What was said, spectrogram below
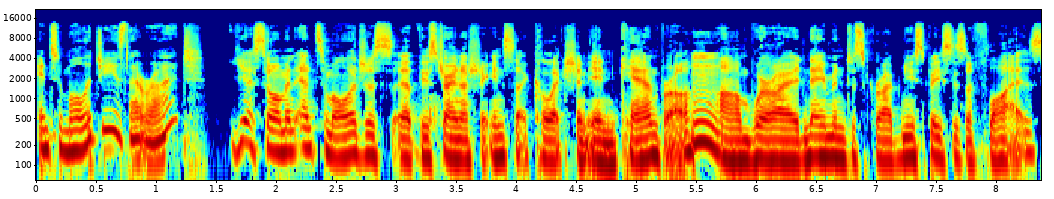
entomology, is that right? Yeah, so I'm an entomologist at the Australian National Insect Collection in Canberra, Hmm. um, where I name and describe new species of flies.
